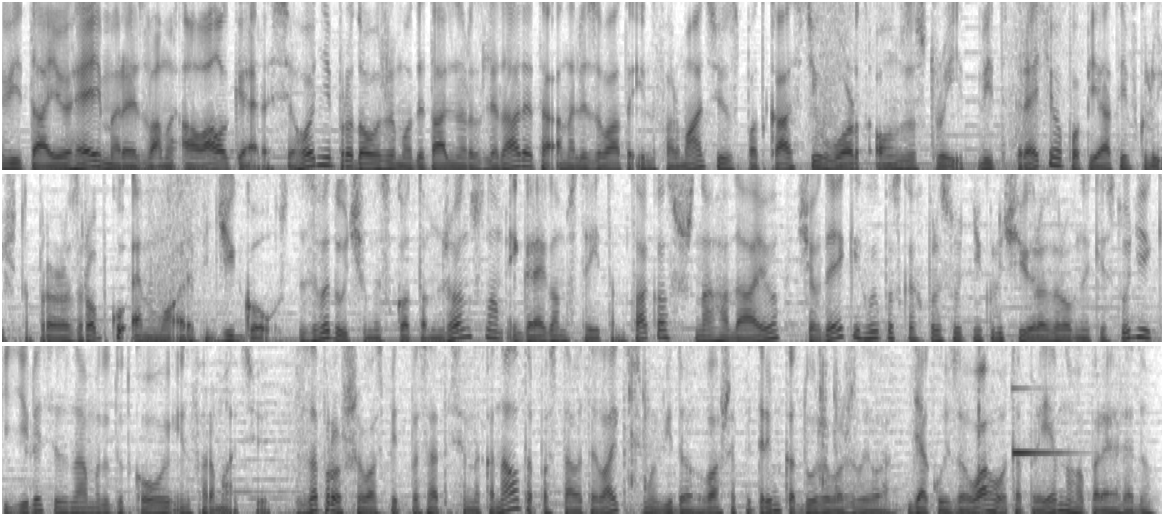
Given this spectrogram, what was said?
Вітаю геймери! З вами Авалкер. Сьогодні продовжимо детально розглядати та аналізувати інформацію з подкастів Word on the Street від 3 по 5 включно про розробку MMORPG Ghost з ведучими Скоттом Джонсоном і Грегом Стрітом. Також нагадаю, що в деяких випусках присутні ключові розробники студії, які діляться з нами додатковою інформацією. Запрошую вас підписатися на канал та поставити лайк цьому відео. Ваша підтримка дуже важлива. Дякую за увагу та приємного перегляду.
